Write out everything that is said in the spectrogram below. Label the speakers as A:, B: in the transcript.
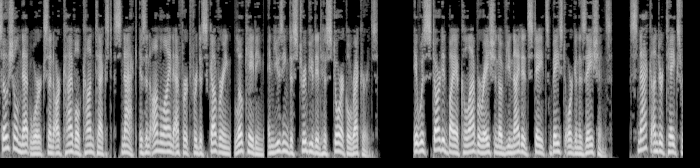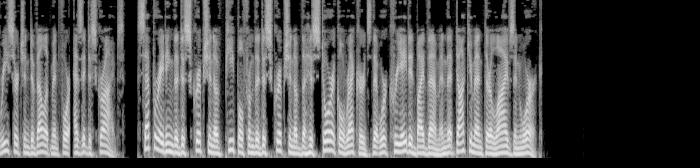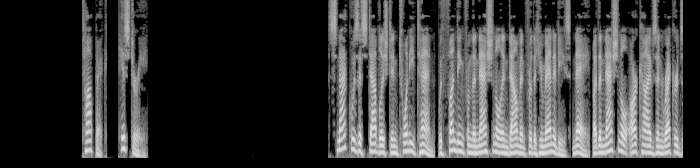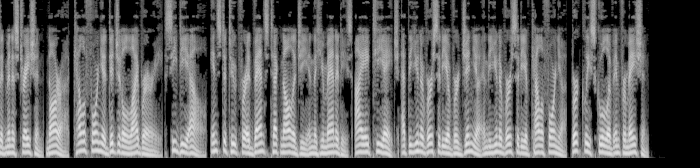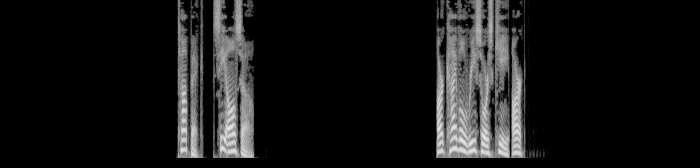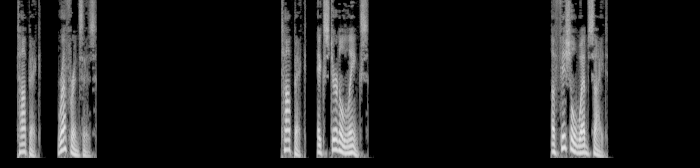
A: Social Networks and Archival Context is an online effort for discovering, locating, and using distributed historical records. It was started by a collaboration of United States-based organizations. SNAC undertakes research and development for, as it describes, "...separating the description of people from the description of the historical records that were created by them and that document their lives and work." History SNAC was established in 2010, with funding from the National Endowment for the Humanities by the National Archives and Records Administration California Digital Library Institute for Advanced Technology in the Humanities at the University of Virginia and the University of California, Berkeley School of Information. See also. Archival Resource Key References. External links. Official website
